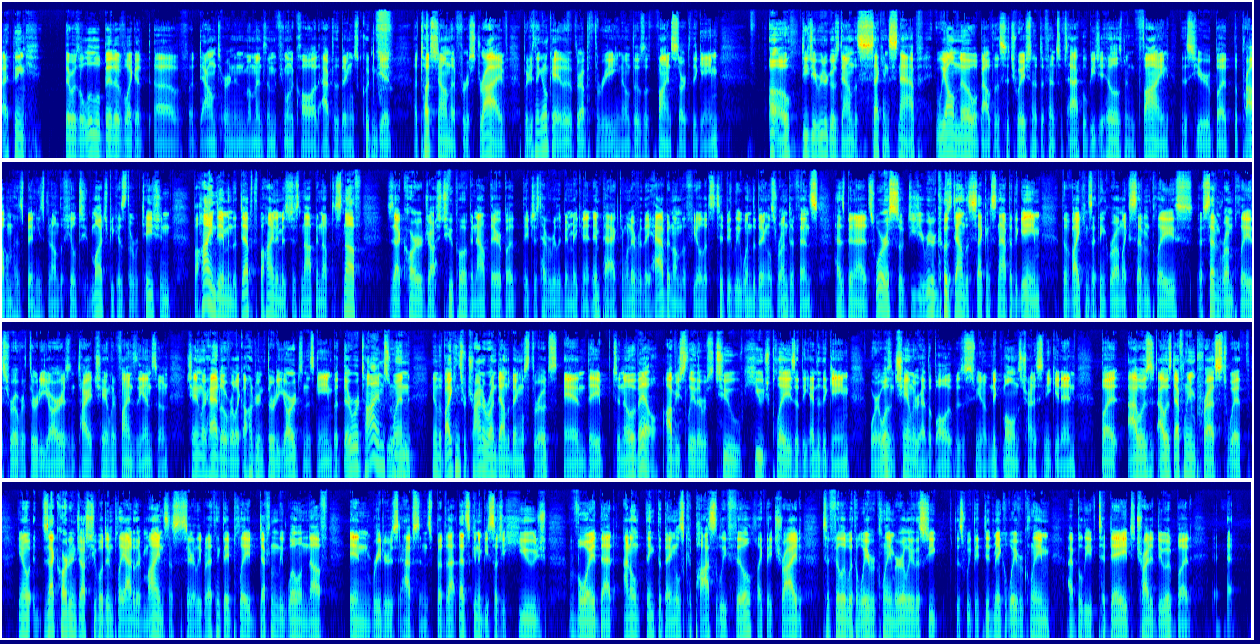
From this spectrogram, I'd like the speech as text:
I think there was a little bit of like a of a downturn in momentum, if you want to call it, after the Bengals couldn't get a touchdown that first drive. But you're thinking, okay, they're, they're up three. You know, that was a fine start to the game Uh oh, DJ Reader goes down the second snap. We all know about the situation at defensive tackle. BJ Hill has been fine this year, but the problem has been he's been on the field too much because the rotation behind him and the depth behind him has just not been up to snuff. Zach Carter, Josh Tupou have been out there, but they just haven't really been making an impact. And whenever they have been on the field, that's typically when the Bengals' run defense has been at its worst. So DJ Reader goes down the second snap of the game. The Vikings, I think, run like seven plays, uh, seven run plays for over 30 yards, and Ty Chandler finds the end zone. Chandler had over like 130 yards in this game, but there were times mm-hmm. when you know the Vikings were trying to run down the Bengals' throats, and they to no avail. Obviously, there was two huge plays at the end of the game where it wasn't Chandler who had the ball; it was you know Nick Mullens trying to sneak it in. But I was I was definitely impressed with you know Zach Carter and Josh Tupou didn't play out of their minds necessarily, but I think they played definitely well enough in Reader's absence. But that that's going to be such a huge void that I don't think the Bengals could possibly fill. Like they tried to fill it with a waiver claim earlier this week. This week they did make a waiver claim, I believe today to try to do it, but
